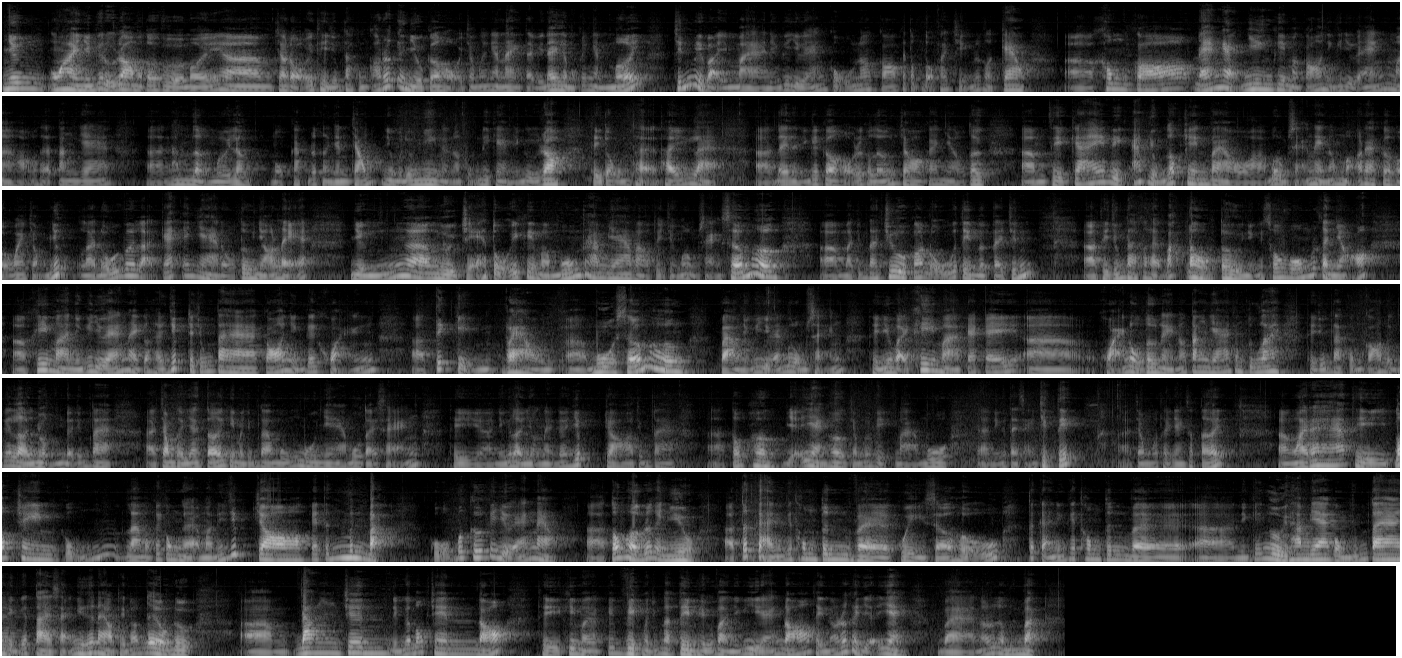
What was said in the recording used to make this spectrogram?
nhưng ngoài những cái rủi ro mà tôi vừa mới uh, trao đổi thì chúng ta cũng có rất là nhiều cơ hội trong cái ngành này. Tại vì đây là một cái ngành mới. Chính vì vậy mà những cái dự án cũ nó có cái tốc độ phát triển rất là cao. Uh, không có đáng ngạc nhiên khi mà có những cái dự án mà họ có thể tăng giá à, 5 lần 10 lần một cách rất là nhanh chóng. Nhưng mà đương nhiên là nó cũng đi kèm những rủi ro. Thì tôi cũng thể thấy là à, đây là những cái cơ hội rất là lớn cho các nhà đầu tư. À, thì cái việc áp dụng blockchain vào à, bất động sản này nó mở ra cơ hội quan trọng nhất là đối với lại các cái nhà đầu tư nhỏ lẻ những à, người trẻ tuổi khi mà muốn tham gia vào thị trường bất động sản sớm hơn à, mà chúng ta chưa có đủ cái tiềm lực tài chính. À, thì chúng ta có thể bắt đầu từ những cái số vốn rất là nhỏ. À, khi mà những cái dự án này có thể giúp cho chúng ta có những cái khoản à, tiết kiệm vào à, mua sớm hơn vào những cái dự án bất động sản. Thì như vậy khi mà các cái à, khoản đầu tư này nó tăng giá trong tương lai thì chúng ta cũng có những cái lợi nhuận để chúng ta à, trong thời gian tới khi mà chúng ta muốn mua nhà mua tài sản thì à, những cái lợi nhuận này nó giúp cho chúng ta à, tốt hơn dễ dàng hơn trong cái việc mà mua à, những cái tài sản trực tiếp à, trong cái thời gian sắp tới. À, ngoài ra thì blockchain cũng là một cái công nghệ mà nó giúp cho cái tính minh bạch của bất cứ cái dự án nào à, tốt hơn rất là nhiều. À, tất cả những cái thông tin về quyền sở hữu tất cả những cái thông tin về à, những cái người tham gia cùng chúng ta những cái tài sản như thế nào thì nó đều được à, đăng trên những cái blockchain đó. Thì khi mà cái việc mà chúng ta tìm hiểu vào những cái dự án đó thì nó rất là dễ dàng và nó rất là minh bạch.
